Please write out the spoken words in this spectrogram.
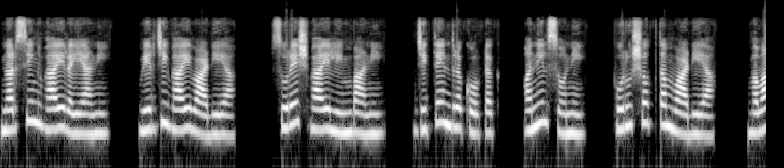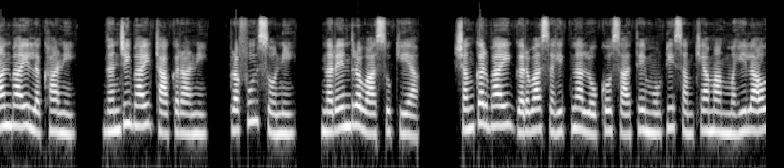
નરસિંહભાઈ રૈયાણી, વીરજીભાઈ વાડિયા, સુરેશભાઈ લીંબાણી, જીતેન્દ્ર કોટક, અનિલ સોની, પુરુષોત્તમ વાડિયા, ભવાનભાઈ લખાણી, ધનજીભાઈ ઠાકરાણી, પ્રફુલ સોની, નરેન્દ્ર વાસુકિયા શંકરભાઈ ગરવા સહિતના લોકો સાથે મોટી સંખ્યામાં મહિલાઓ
